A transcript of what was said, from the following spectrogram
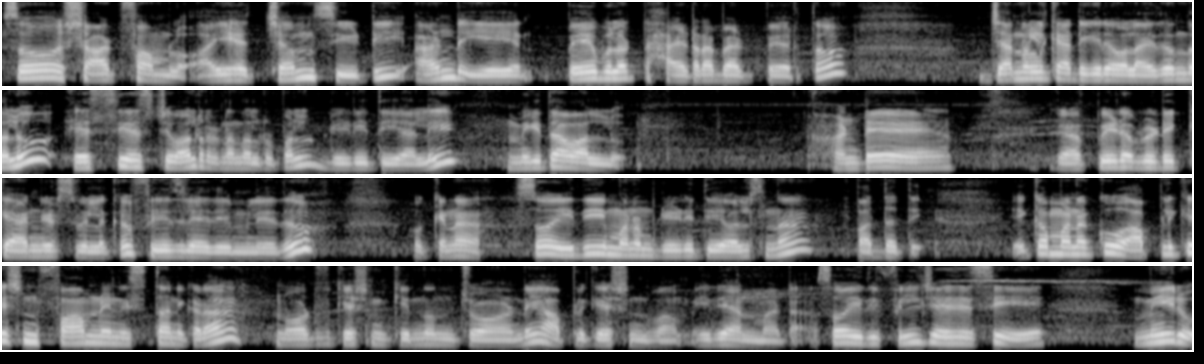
So short ఫామ్లో IHM CT and AN. Payable at Hyderabad పేరుతో జనరల్ కేటగిరీ వాళ్ళు ఐదు వందలు ఎస్సీ ఎస్టీ వాళ్ళు రెండు వందల రూపాయలు డీడీ తీయాలి. మిగతా వాళ్ళు అంటే ఇక పీడబ్ల్యూడీ క్యాండిడేట్స్ వీళ్ళకి ఫీజు లేదు ఏం లేదు. ఓకేనా? సో ఇది మనం డీడీ తీయవలసిన పద్ధతి. ఇక మనకు అప్లికేషన్ ఫామ్ నేను ఇస్తాను ఇక్కడ. నోటిఫికేషన్ కింద ఉంది చూడండి అప్లికేషన్ ఫామ్. ఇదే అనమాట సో ఇది ఫిల్ చేసేసి మీరు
